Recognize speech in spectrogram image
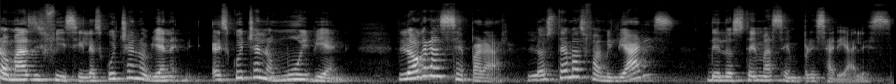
lo más difícil, escúchenlo bien, escúchenlo muy bien logran separar los temas familiares de los temas empresariales.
